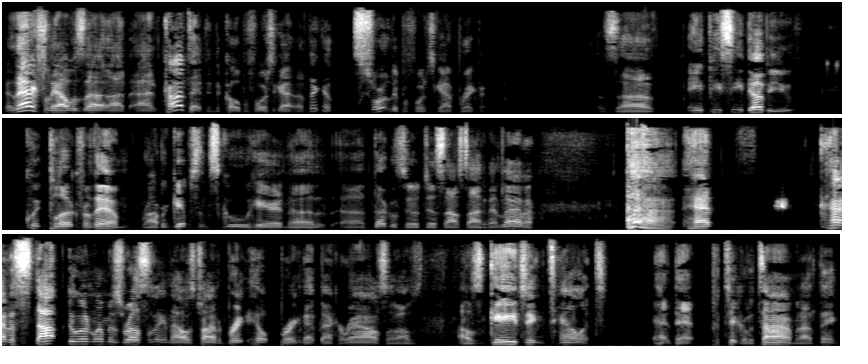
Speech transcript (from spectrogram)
Because actually, I was uh, I, I contacted Nicole before she got, I think shortly before she got pregnant. Was uh, APCW, quick plug for them, Robert Gibson School here in uh, uh, Douglasville, just outside of Atlanta, had kind of stopped doing women's wrestling, and I was trying to bring, help bring that back around. So I was I was gauging talent at that particular time, and I think,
